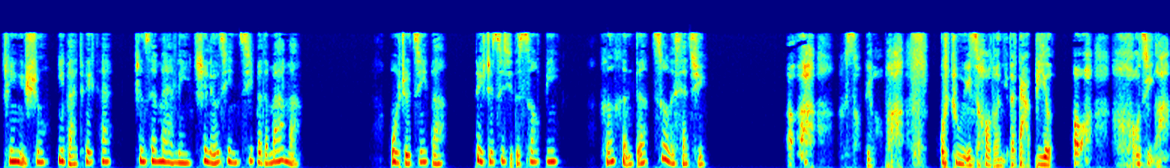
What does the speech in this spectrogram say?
陈宇舒一把推开正在卖力吃刘健鸡巴的妈妈，握住鸡巴。对着自己的骚逼，狠狠的坐了下去。啊，骚逼老婆，我终于操到你的大逼了！哦，好紧啊！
